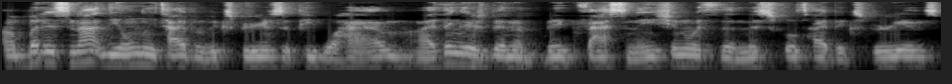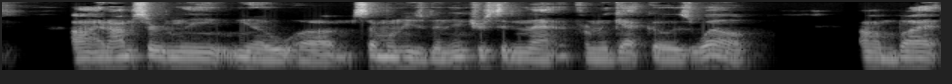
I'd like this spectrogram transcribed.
Um, but it's not the only type of experience that people have. I think there's been a big fascination with the mystical type experience. Uh, and I'm certainly, you know, um, someone who's been interested in that from the get go as well. Um, but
